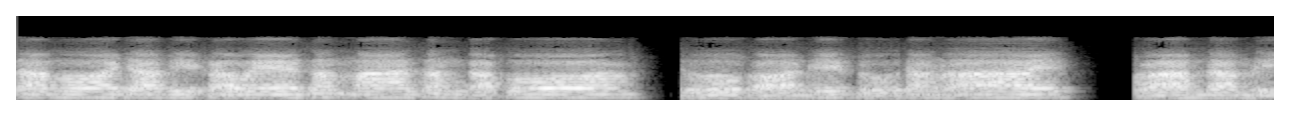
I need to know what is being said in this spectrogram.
ตโมจะภิกเวสัมมาสังกปโปดูก่อนภิกษุทั้งหลาย ความดำริ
